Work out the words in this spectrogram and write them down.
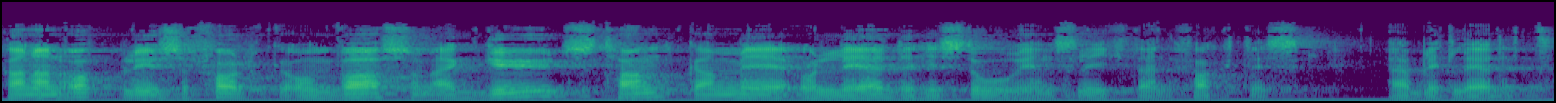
kan han opplyse folket om hva som er Guds tanker med å lede historien slik den faktisk er blitt ledet.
